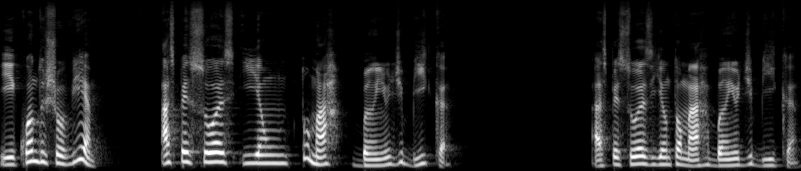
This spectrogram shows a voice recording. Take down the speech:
E quando chovia, as pessoas iam tomar banho de bica. As pessoas iam tomar banho de bica.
